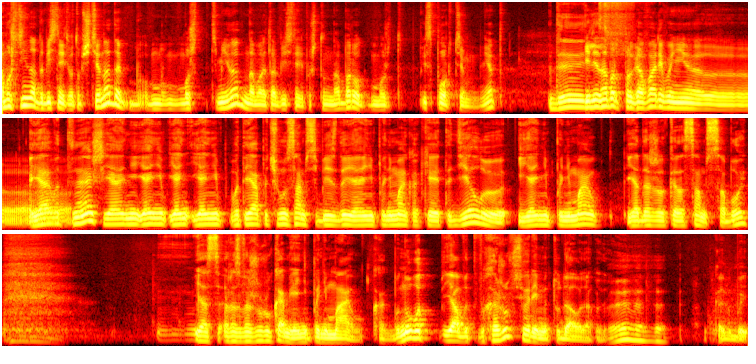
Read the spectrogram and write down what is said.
А может, не надо объяснять? Вот вообще тебе надо, может, тебе не надо нам это объяснять, потому что наоборот, может, испортим, нет? Да... Или наоборот, проговаривание... Э, я вот, знаешь, я не, я, не, я, я не... Вот я почему сам себе издаю, я не понимаю, как я это делаю, и я не понимаю, я даже когда сам с собой, я развожу руками, я не понимаю, как бы, ну вот я вот выхожу все время туда, вот так вот, как бы,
